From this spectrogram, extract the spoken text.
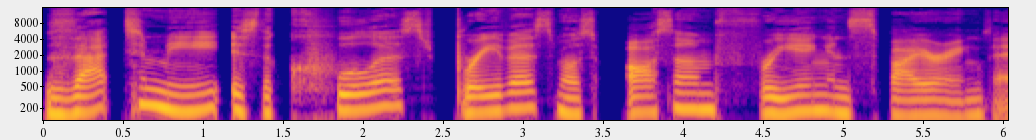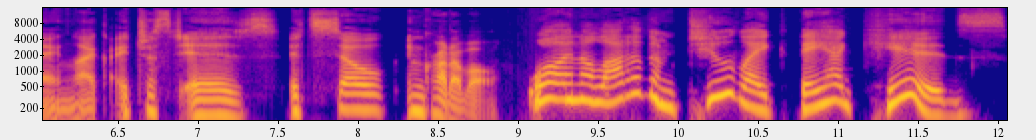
That to me is the coolest, bravest, most awesome, freeing, inspiring thing. Like it just is. It's so incredible. Well, and a lot of them too, like they had kids.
